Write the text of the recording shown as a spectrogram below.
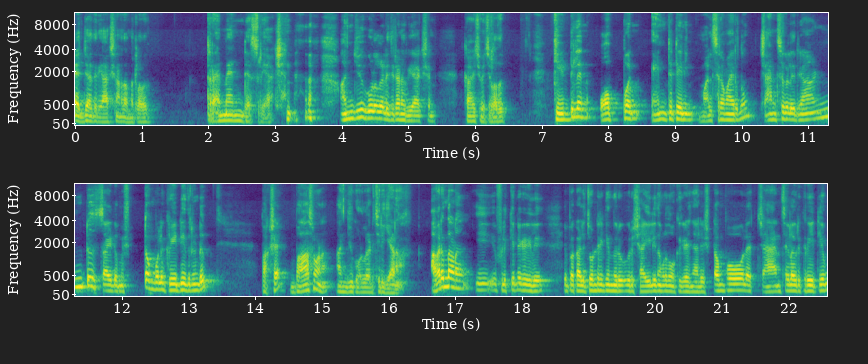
എജ്ജാതി റിയാക്ഷനാണ് തന്നിട്ടുള്ളത്. ട്രെമെൻഡസ് റിയാക്ഷൻ അഞ്ച് ഗോളുകൾ അടിച്ചിട്ടാണ് റിയാക്ഷൻ കാഴ്ചവെച്ചുള്ളത് കിഡിലൻ ഓപ്പൺ എന്റർടൈനിങ് മത്സരമായിരുന്നു. ചാൻസുകൾ രണ്ട് സൈഡും ഇഷ്ടം പോലെ ക്രിയേറ്റ് ചെയ്തിട്ടുണ്ട്. പക്ഷേ ബാസോണ അഞ്ച് ഗോൾ അടിച്ചിരിക്കുകയാണ്. അവരെന്താണ് ഈ ഫ്ലിക്കിന്റെ കീഴിൽ ഇപ്പോൾ കളിച്ചുകൊണ്ടിരിക്കുന്ന ഒരു ഒരു ശൈലി നമ്മൾ നോക്കിക്കഴിഞ്ഞാൽ ഇഷ്ടം പോലെ ചാൻസുകൾ അവർ ക്രിയേറ്റ് ചെയ്യും.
